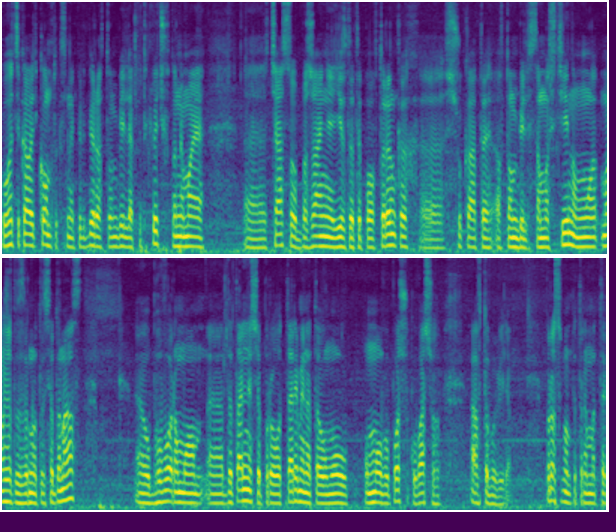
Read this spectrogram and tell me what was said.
Кого цікавить комплексний підбір автомобіля під ключ, хто не має е, часу, бажання їздити по авторинках, е, шукати автомобіль самостійно, можете звернутися до нас. Е, Обговоримо детальніше про терміни та умови, умови пошуку вашого автомобіля. Просимо підтримати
